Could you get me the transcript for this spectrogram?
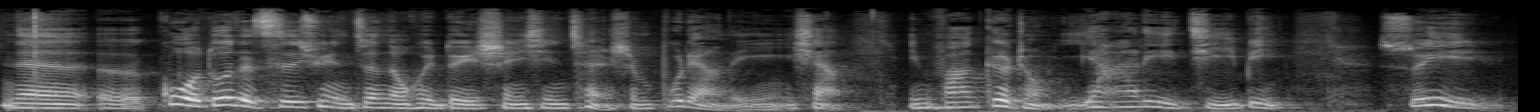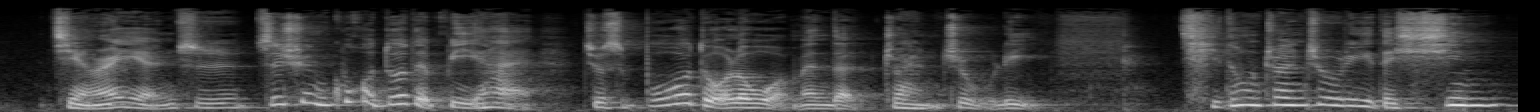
那呃，过多的资讯真的会对身心产生不良的影响，引发各种压力、疾病。所以简而言之，资讯过多的弊害就是剥夺了我们的专注力。启动专注力的心，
